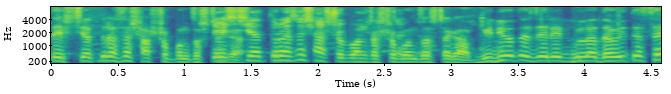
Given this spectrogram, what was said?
তেইশ ছিয়াত্তর আছে সাতশো পঞ্চাশ তেইশ টাকা ছিয়াত্তর আছে সাতশো পঞ্চাশ সাতশো পঞ্চাশ টাকা। ভিডিওতে যে রেটগুলা দেওয়া হইতেছে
